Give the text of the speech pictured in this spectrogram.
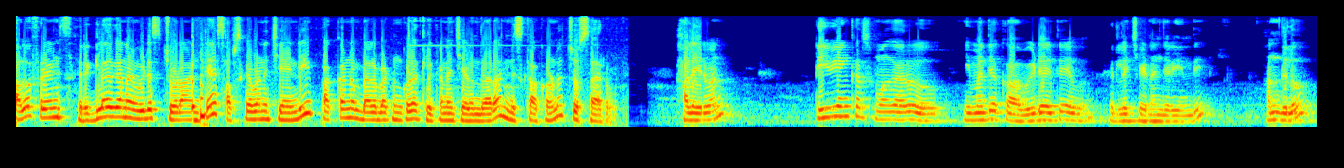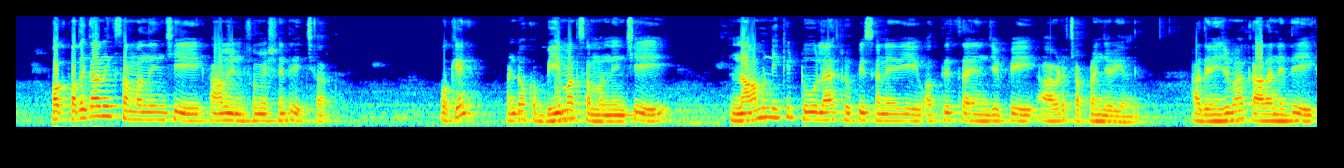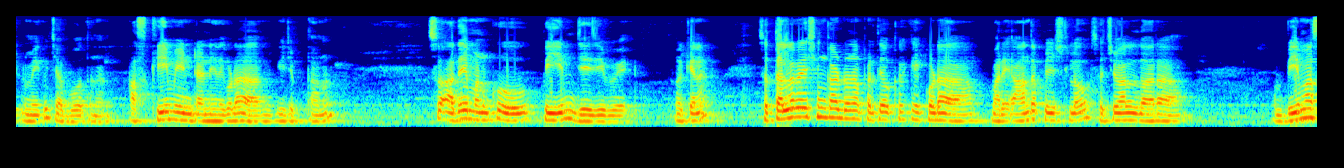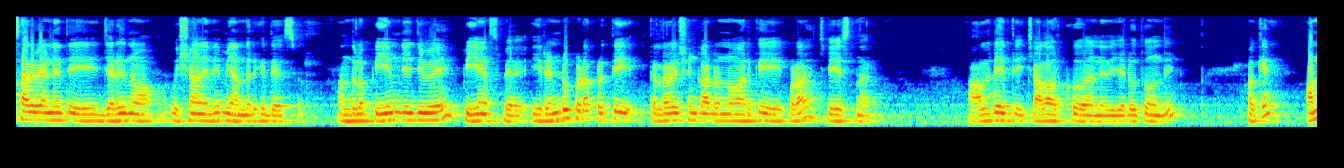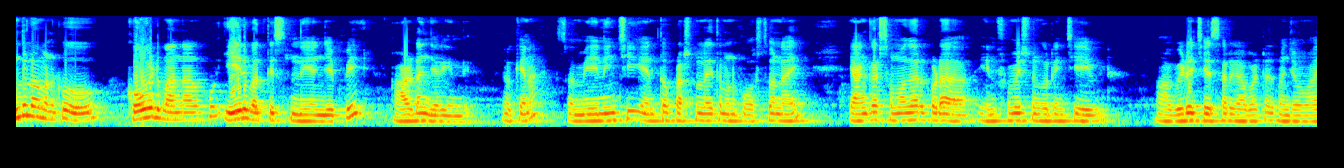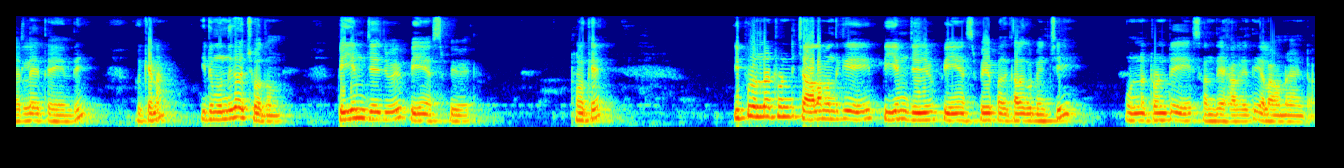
Hello friends రెగ్యులర్గా నా videos చూడాలంటే సబ్స్క్రైబ్ అని చేయండి. పక్కన బెల్ బటన్ కూడా క్లిక్ అని చేయడం ద్వారా మిస్ కాకుండా చూస్తారు. హలో ఇర్వన్ టీవీ యాంకర్ సుమ గారు ఈ మధ్య ఒక వీడియో అయితే రిలీజ్ చేయడం జరిగింది. అందులో ఒక పథకానికి సంబంధించి ఆమె ఇన్ఫర్మేషన్ అయితే ఇచ్చారు. ఓకే అంటే ఒక బీమాకి సంబంధించి నామినీకి టూ ల్యాక్ రూపీస్ అనేది వర్తిస్తాయని చెప్పి ఆవిడ చెప్పడం జరిగింది. అది నిజమా కాదనేది ఇక్కడ మీకు చెప్పబోతున్నాను. ఆ స్కీమ్ ఏంటనేది కూడా మీకు చెప్తాను. సో అదే మనకు పిఎం ఓకేనా? సో తెల్ల రేషన్ కార్డు ఉన్న ప్రతి ఒక్కరికి కూడా మరి ఆంధ్రప్రదేశ్లో సచివాలయం ద్వారా బీమా సర్వే అనేది జరిగిన విషయం అనేది మీ అందరికీ తెలుసు. అందులో పిఎంజేజీవై పిఎంఎస్బీఐ ఈ రెండు కూడా ప్రతి తెల్ల రేషన్ కార్డు ఉన్న వారికి కూడా చేయిస్తున్నారు. ఆల్రెడీ ఇది చాలా వరకు అనేది జరుగుతుంది. ఓకే? అందులో మనకు కోవిడ్ మరణాలకు ఏది వర్తిస్తుంది అని చెప్పి ఆడడం జరిగింది. ఓకేనా? సో మీ నుంచి ఎంతో ప్రశ్నలు అయితే మనకు వస్తున్నాయి. యాంకర్ సుమ గారు కూడా ఇన్ఫర్మేషన్ గురించి వీడియో చేశారు కాబట్టి అది కొంచెం వైరల్ అయితే అయింది. ఓకేనా? ఇది ముందుగా చూద్దాం. PMJJBY PMSBY okay? ఇప్పుడు ఉన్నటువంటి చాలామందికి పిఎంజేజీవై పిఎంఎస్పీవై పథకాల గురించి ఉన్నటువంటి సందేహాలు అయితే ఎలా ఉన్నాయంట.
